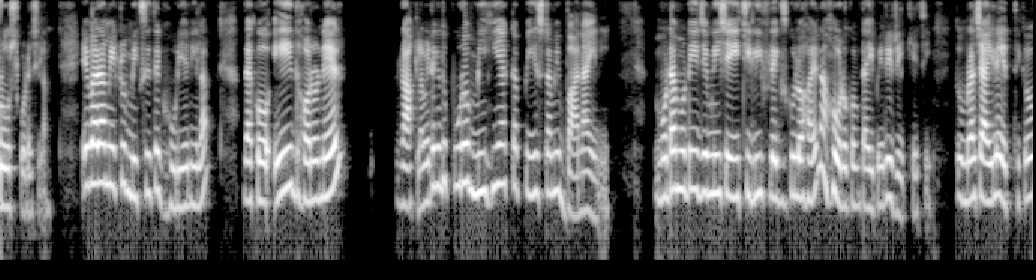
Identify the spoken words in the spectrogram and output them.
রোস্ট করেছিলাম। এবার আমি একটু মিক্সিতে ঘুরিয়ে নিলাম। দেখো, এই ধরনের রাখলাম। এটা কিন্তু পুরো মিহি একটা পেস্ট আমি বানাইনি। মোটামুটি যেমনি সেই চিলি ফ্লেক্সগুলো হয় না, ওরকম টাইপেরই রেখেছি। তোমরা চাইলে এর থেকেও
